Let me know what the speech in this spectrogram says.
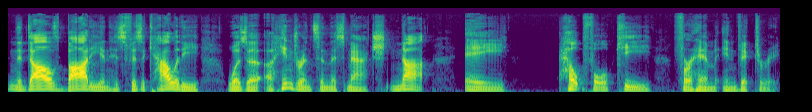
Nadal's body and his physicality was a, a hindrance in this match, not a helpful key for him in victory.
